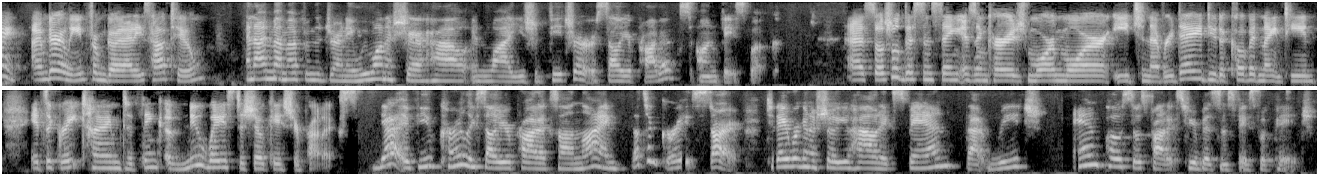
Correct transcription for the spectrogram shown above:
Hi, I'm Darlene from GoDaddy's How To. And I'm Emma from The Journey. We want to share how and why you should feature or sell your products on Facebook. As social distancing is encouraged more and more each and every day due to COVID 19, it's a great time to think of new ways to showcase your products. Yeah, if you currently sell your products online, that's a great start. Today, we're going to show you how to expand that reach and post those products to your business Facebook page.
